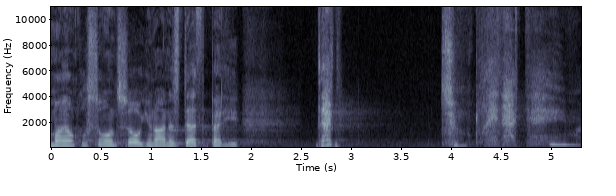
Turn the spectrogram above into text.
Or my uncle so and so, you know, on his deathbed, he, that, don't play that game.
